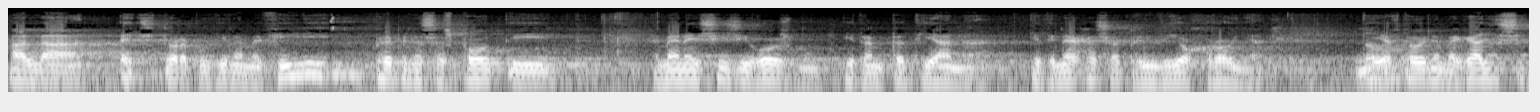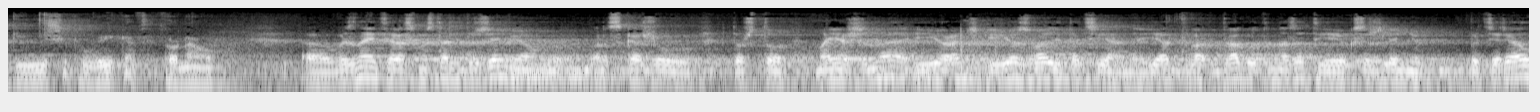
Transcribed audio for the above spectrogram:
Αλλά έτσι τώρα που γίναμε φίλοι πρέπει να σας πω ότι εμένα η σύζυγός μου ήταν Τατιάνα και την έχασα πριν δύο χρόνια. Και γι' αυτό είναι μεγάλη συγκίνηση που βρήκα αυτό το ναό. Э, Вы знаете, раз мы стали друзьями, я вам расскажу то, что моя жена, ее раньше ее звали Татьяна. Я два, два года назад я ее, к сожалению, потерял.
